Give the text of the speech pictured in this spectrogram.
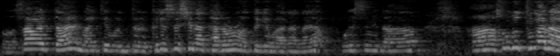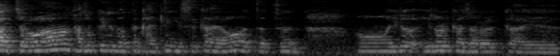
어, 4월달 말띠분들 그리스 신화 타로는 어떻게 말하나요? 보겠습니다. 아 소두투가 나왔죠. 아 가족끼리도 어떤 갈등이 있을까요? 어떻든 어, 이러, 이럴까 저럴까 예.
